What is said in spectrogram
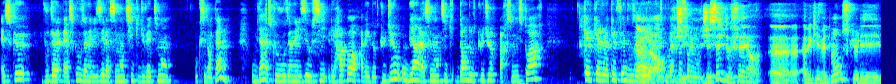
Est-ce que est-ce que vous analysez la sémantique du vêtement occidental ou bien est-ce que vous analysez aussi les rapports avec d'autres cultures ou bien la sémantique dans d'autres cultures par son histoire quelle, quelle, quelle vous avez euh, d'ouverture sur le monde J'essaye de faire euh, avec les vêtements ce que les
